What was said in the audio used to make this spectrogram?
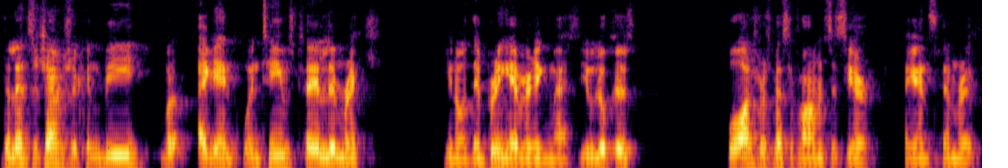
the Leinster Championship can be. But again, when teams play Limerick, you know, they bring everything, Matt. You look at Waterford's best performance this year against Limerick.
